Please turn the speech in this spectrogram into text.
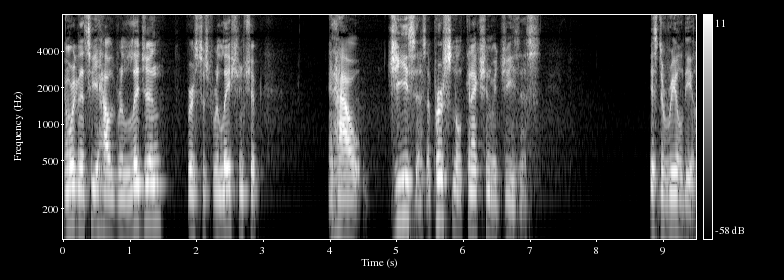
And we're going to see how religion versus relationship and how Jesus, a personal connection with Jesus, is the real deal.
